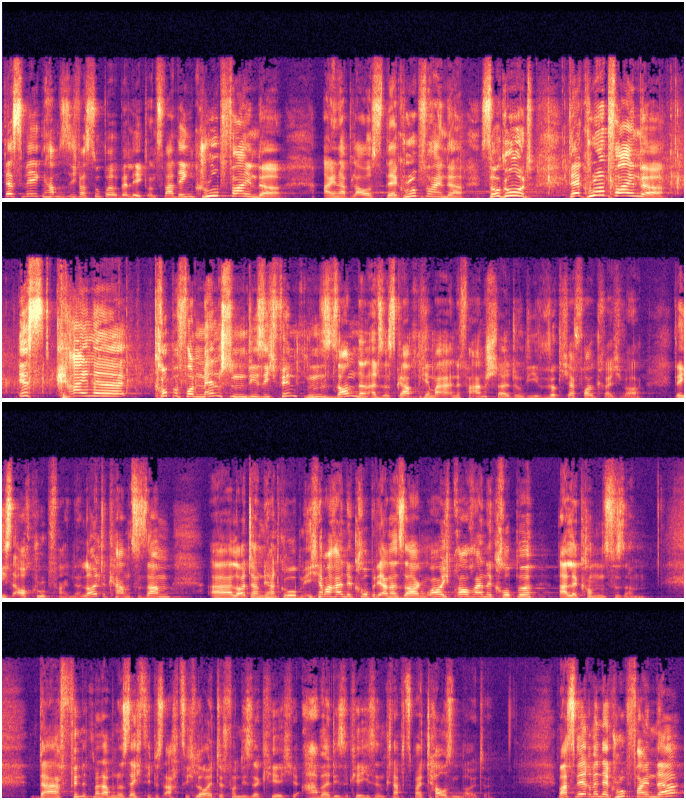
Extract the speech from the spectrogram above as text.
Deswegen haben sie sich was super überlegt, und zwar den Group Finder. Ein Applaus, der Group Finder. So gut. Der Group Finder ist keine Gruppe von Menschen, die sich finden, sondern, also es gab hier mal eine Veranstaltung, die wirklich erfolgreich war. Der hieß auch Group Finder. Leute kamen zusammen, äh, Leute haben die Hand gehoben, ich mache eine Gruppe, die anderen sagen, wow, ich brauche eine Gruppe, alle kommen zusammen. Da findet man aber nur 60 bis 80 Leute von dieser Kirche, aber diese Kirche sind knapp 2000 Leute. Was wäre, wenn der Group Finder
